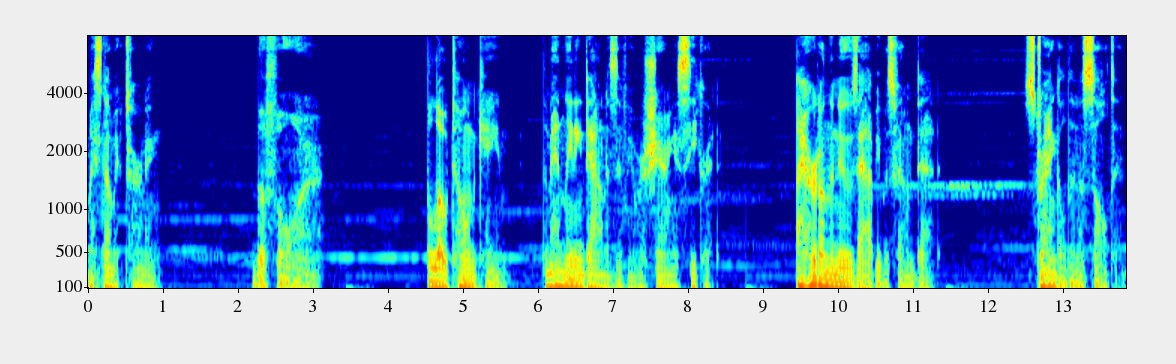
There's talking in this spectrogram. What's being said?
my stomach turning. Before. The low tone came, the man leaning down as if we were sharing a secret. I heard on the news Abby was found dead, strangled and assaulted.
